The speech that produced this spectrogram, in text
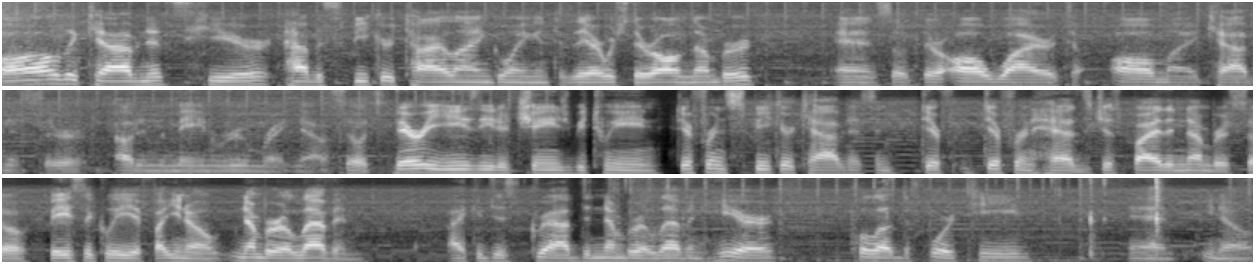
All the cabinets here have a speaker tie line going into there, which they're all numbered. And so they're all wired to all my cabinets that are out in the main room right now. So it's very easy to change between different speaker cabinets and diff different heads just by the numbers. So basically if I, you know, number 11, I could just grab the number 11 here, pull out the 14, and you know,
